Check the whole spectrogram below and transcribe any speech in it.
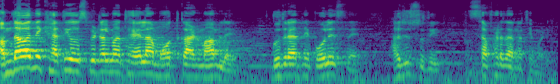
અમદાવાદની ખ્યાતિ હોસ્પિટલમાં થયેલા મોતકાંડ મામલે ગુજરાતની પોલીસને હજુ સુધી સફળતા નથી મળી.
